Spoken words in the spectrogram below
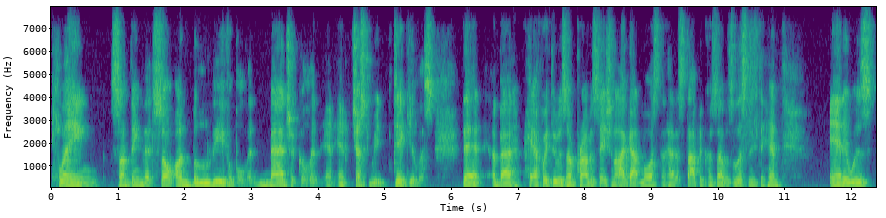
playing something that's so unbelievable and magical and, and, and just ridiculous that about halfway through his improvisation, I got lost and had to stop because I was listening to him. And it was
